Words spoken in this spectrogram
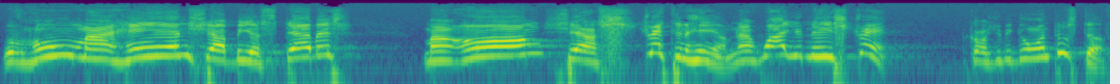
with whom my hand shall be established, my arm shall strengthen him. Now, why you need strength? Because you be going through stuff.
